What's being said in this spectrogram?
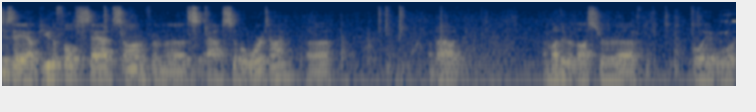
is a, a, beautiful, sad song from uh, uh, Civil War time uh, about a mother that lost her uh, boy at war.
